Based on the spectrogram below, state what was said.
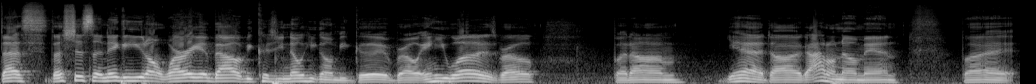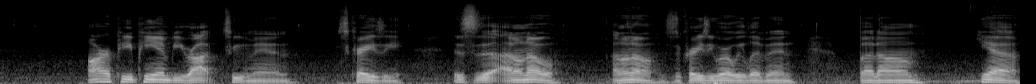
That's that's just a nigga you don't worry about because you know he gonna be good, bro. And he was, bro. But um, yeah, dog. I don't know, man. But RP PNB Rock too, man. It's crazy. This is I don't know. I don't know. It's a crazy world we live in. But um, yeah.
